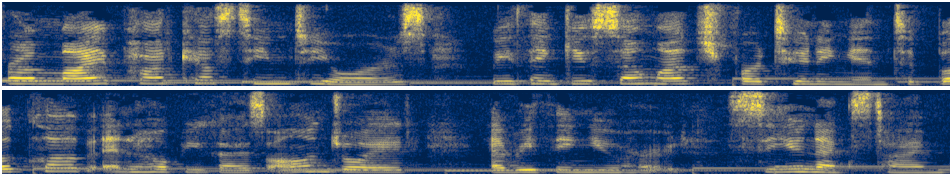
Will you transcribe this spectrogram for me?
From my podcast team to yours, we thank you so much for tuning in to Book Club and hope you guys all enjoyed everything you heard. See you next time.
